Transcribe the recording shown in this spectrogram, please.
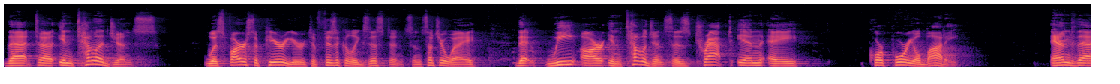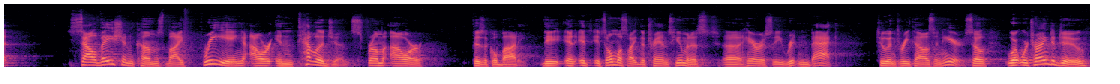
that uh, intelligence was far superior to physical existence in such a way that we are intelligences trapped in a corporeal body, and that salvation comes by freeing our intelligence from our physical body. The, and it, it's almost like the transhumanist uh, heresy written back two and 3,000 years. So, what we're trying to do,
